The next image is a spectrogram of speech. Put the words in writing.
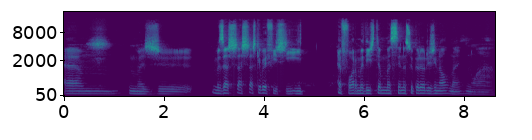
Ahm, mas eh, mas acho, acho, acho que é bem fixe. E, e a forma disto é uma cena super original, não é? Não há.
